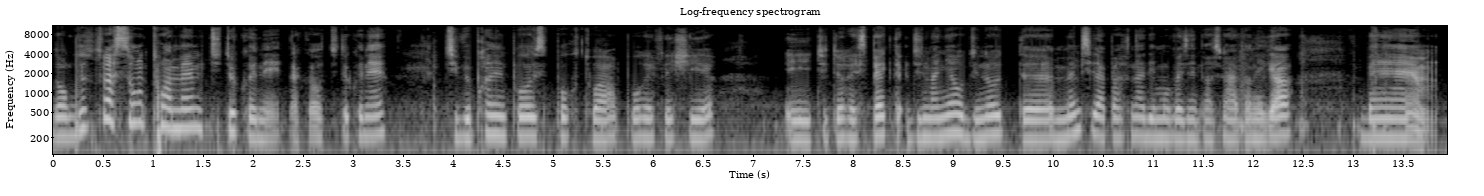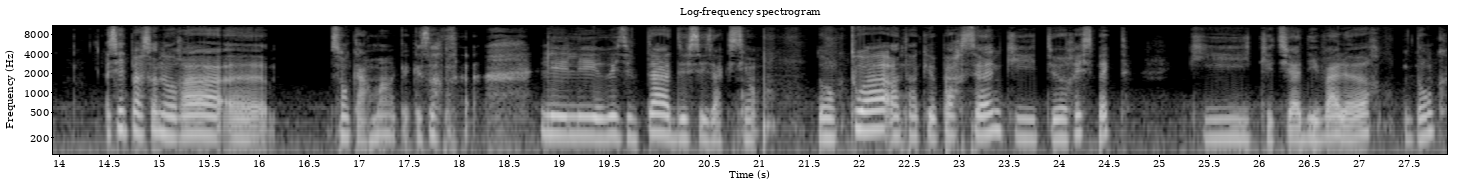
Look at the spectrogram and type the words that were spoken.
Donc, de toute façon, toi-même, tu te connais, d'accord, tu te connais. Tu veux prendre une pause pour toi, pour réfléchir et tu te respectes d'une manière ou d'une autre, euh, même si la personne a des mauvaises intentions à ton égard, ben cette personne aura euh, son karma en quelque sorte, les, les résultats de ses actions. Donc toi, en tant que personne qui te respecte, qui, que tu as des valeurs, donc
